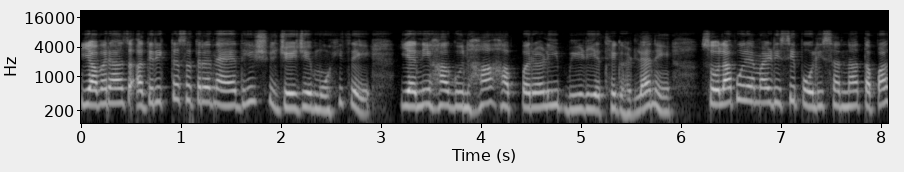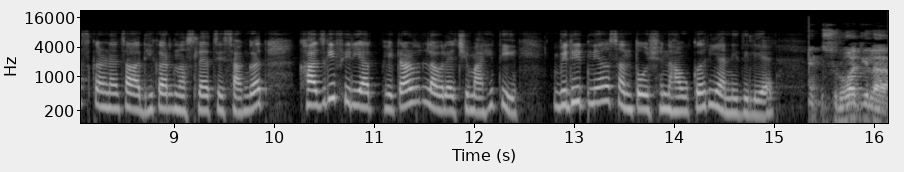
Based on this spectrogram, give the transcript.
यावर आज अतिरिक्त सत्र न्यायाधीश जे. जे. मोहिते यांनी हा गुन्हा हा परळी बीड येथे घडल्याने सोलापूर एमआयडीसी पोलिसांना तपास करण्याचा अधिकार नसल्याचे सांगत खाजगी फिर्याद फेटाळून लावल्याची माहिती विधिज्ञ संतोष नावकर यांनी दिली आहे. सुरुवातीला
